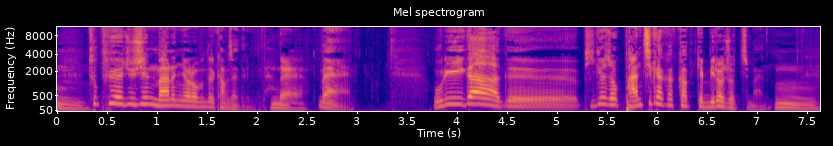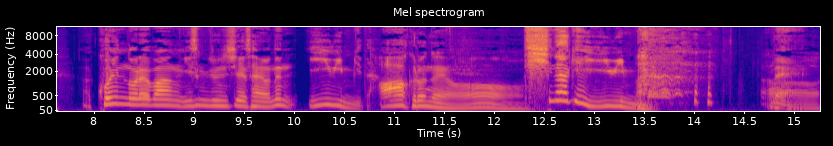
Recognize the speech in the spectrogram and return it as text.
음. 투표해주신 많은 여러분들 감사드립니다. 네. 네. 우리가 그 비교적 반치가 가깝게 밀어줬지만 음. 코인 노래방 이승준 씨의 사연은 2위입니다. 아, 그러네요. 티나게 2위입니다. 네. 아,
